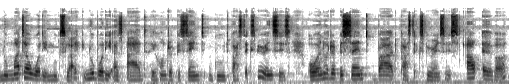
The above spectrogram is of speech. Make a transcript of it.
No matter what it looks like, nobody has had a hundred percent good past experiences or a hundred percent bad past experiences. However,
